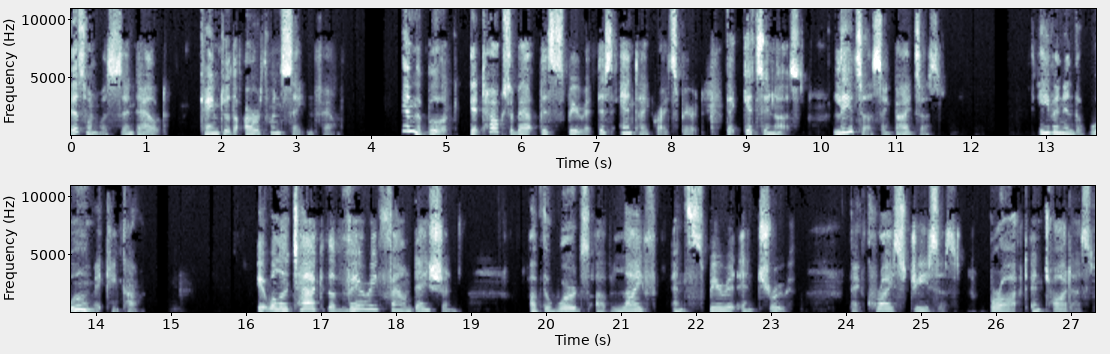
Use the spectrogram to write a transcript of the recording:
This one was sent out, came to the earth when Satan fell. In the book, it talks about this spirit, this antichrist spirit that gets in us, leads us and guides us. Even in the womb, it can come. It will attack the very foundation of the words of life and spirit and truth that Christ Jesus brought and taught us.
